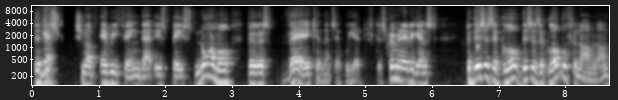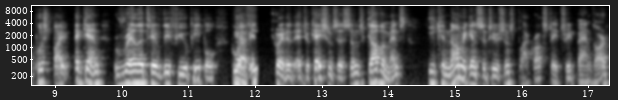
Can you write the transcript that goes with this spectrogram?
The destruction of everything that is based normal, because they can then say we are discriminate against. But this is a globe. This is a global phenomenon pushed by again relatively few people who yes. have integrated education systems, governments, economic institutions, BlackRock, State Street, Vanguard,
